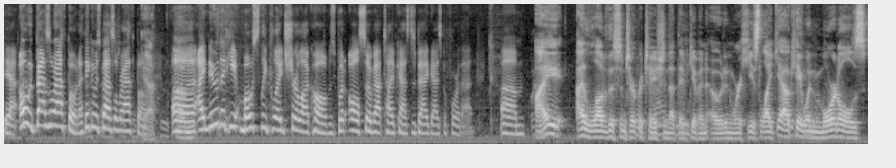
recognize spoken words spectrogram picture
Yeah. Oh, Basil Rathbone. I think it was Basil Rathbone. Yeah. Uh, I knew that he mostly played Sherlock Holmes, but also got typecast as bad guys before that. Um, I I love this interpretation that they've given Odin, where he's like, yeah, okay, when mortals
